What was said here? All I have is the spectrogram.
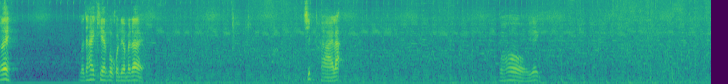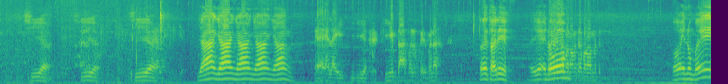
เฮ้ย เราจะให้เคียนปลุกคนเดียวไม่ได้ ชิปหายละ โอ้โหเย้ยเชี่ยเชี่ยเชี่ยอะไรยางยางยางยางยางแออะไรเหี้ยทีมตายเพราะเราเห็นมันนะเฮ้ย ถอยดิไอ้เหี้ยไอ้หนมมันจะบอลมันจะ โอ้ไอ้หนมเอ้ย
